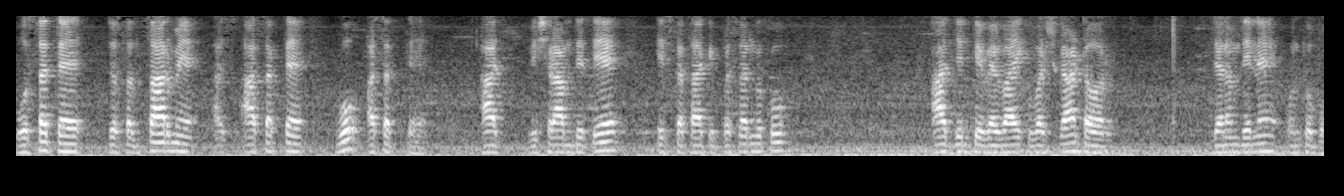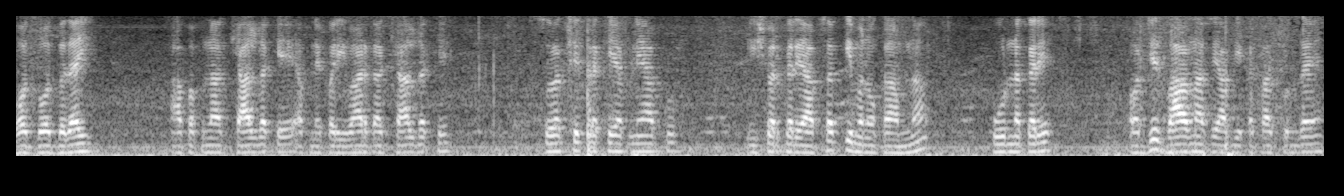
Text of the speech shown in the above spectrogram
वो सत्य है जो संसार में आसक्त है वो असत्य है। आज विश्राम देते हैं इस कथा के प्रसंग को। आज जिनके वैवाहिक वर्षगांठ और जन्मदिन है, उनको बहुत बहुत बधाई। आप अपना ख्याल रखें, अपने परिवार का ख्याल रखें, सुरक्षित रखें अपने आप को। ईश्वर करे आप सबकी मनोकामना पूर्ण करे और जिस भावना से आप ये कथा सुन रहे हैं,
